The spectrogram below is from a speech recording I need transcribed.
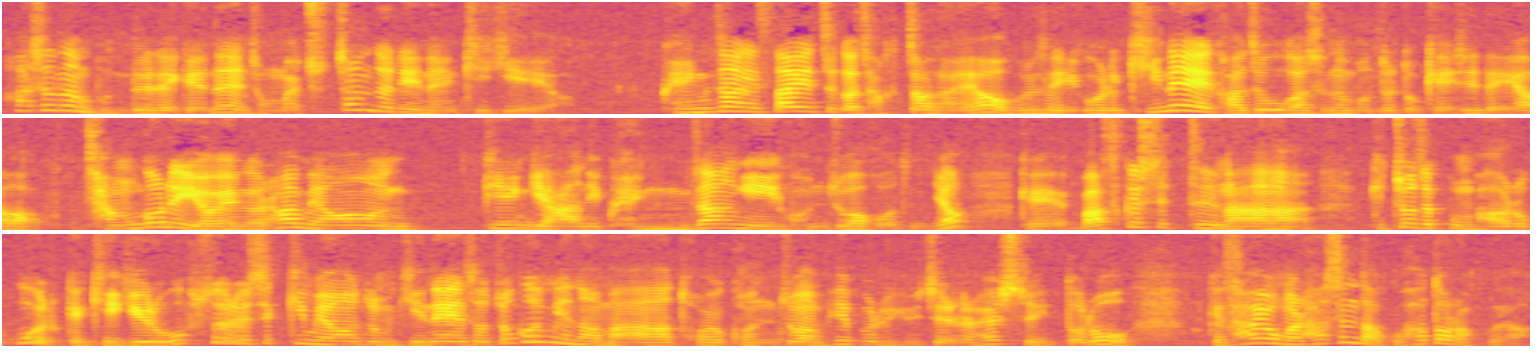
하시는 분들에게는 정말 추천드리는 기기예요. 굉장히 사이즈가 작잖아요. 그래서 이거를 기내에 가지고 가시는 분들도 계시대요. 장거리 여행을 하면 비행기 안이 굉장히 건조하거든요. 이렇게 마스크 시트나 기초 제품 바르고 이렇게 기기로 흡수를 시키면 좀 기내에서 조금이나마 덜 건조한 피부를 유지를 할 수 있도록 그렇게 사용을 하신다고 하더라고요.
